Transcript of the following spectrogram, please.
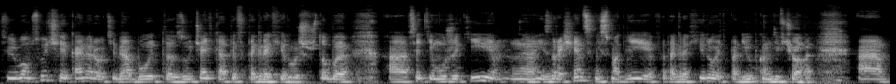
в любом случае камера у тебя будет звучать, когда ты фотографируешь, чтобы а, всякие мужики, извращенцы не смогли фотографировать под юбком девчонок. А,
